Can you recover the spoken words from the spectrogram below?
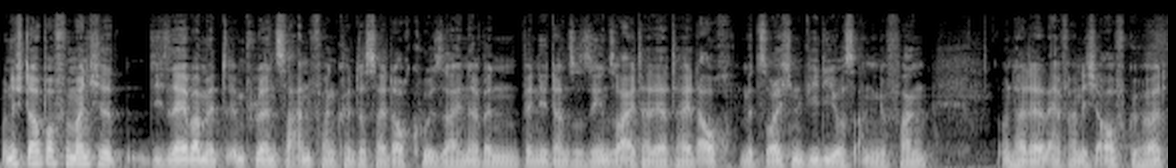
Und ich glaube auch für manche, die selber mit Influencer anfangen, könnte das halt auch cool sein, ne, wenn, wenn die dann so sehen, so Alter, der hat halt auch mit solchen Videos angefangen und hat halt einfach nicht aufgehört.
